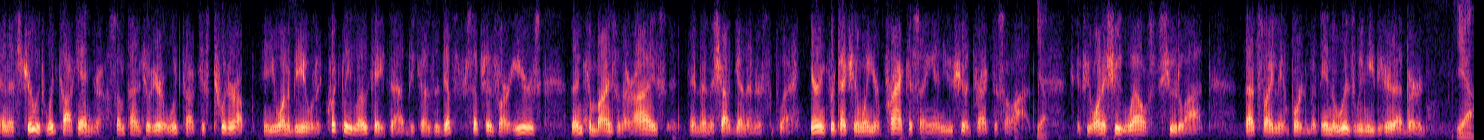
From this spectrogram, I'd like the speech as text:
And it's true with woodcock and grouse. Sometimes you'll hear a woodcock just twitter up, and you want to be able to quickly locate that because the depth perception of our ears then combines with our eyes, and then the shotgun enters the play. Hearing protection when you're practicing, and you should practice a lot. Yeah. If you want to shoot well, shoot a lot. That's vitally important. But in the woods, we need to hear that bird. Yeah,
